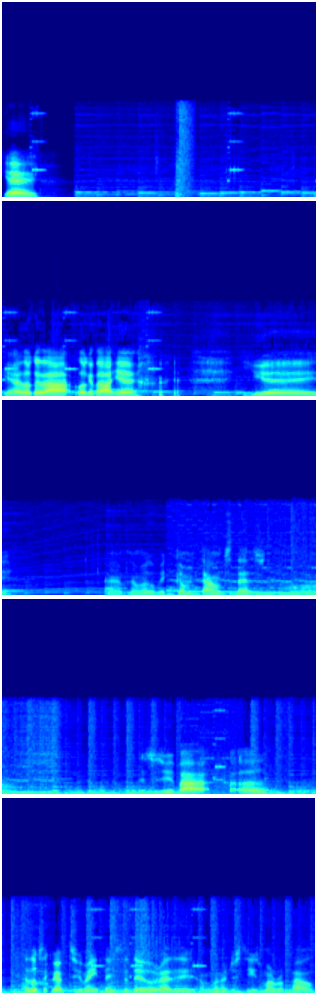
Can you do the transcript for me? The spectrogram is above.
Yay! Yeah, look at that. Look at that, yeah. Yay! Um, now we're gonna be going downstairs. Oh. Zubat. Uh, it looks like we have too many things to do already. I'm gonna just use my repel.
